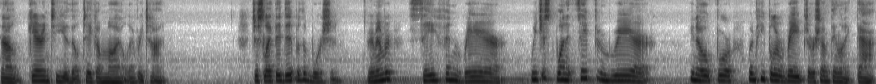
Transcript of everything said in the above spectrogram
and I'll guarantee you they'll take a mile every time. Just like they did with abortion. Remember? Safe and rare. We just want it safe and rare, you know, for when people are raped or something like that.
